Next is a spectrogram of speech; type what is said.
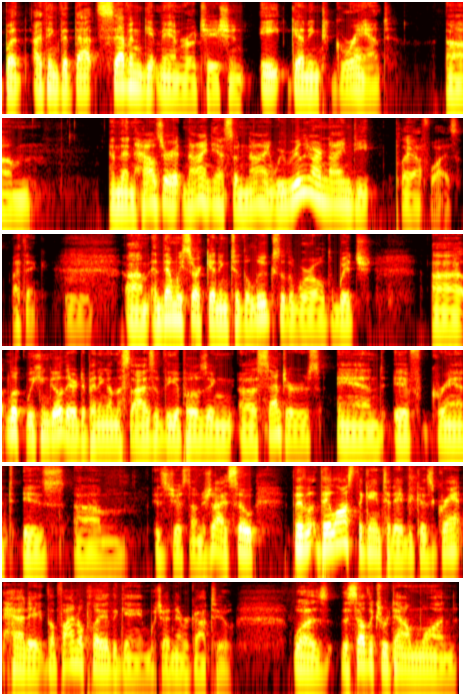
but I think that that seven get man rotation, eight getting to Grant, um, and then Hauser at nine. Yeah, so nine. We really are nine deep playoff wise, I think. Um, and then we start getting to the Lukes of the world, which, uh, look, we can go there depending on the size of the opposing uh, centers and if Grant is um, is just undersized. So they, they lost the game today because Grant had a the final play of the game, which I never got to, was the Celtics were down one.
